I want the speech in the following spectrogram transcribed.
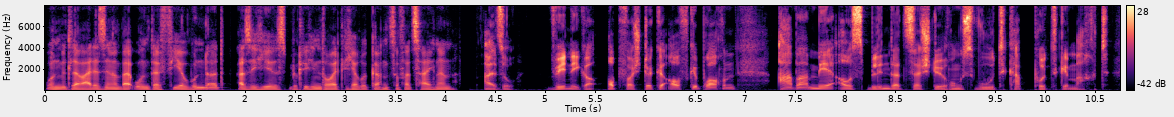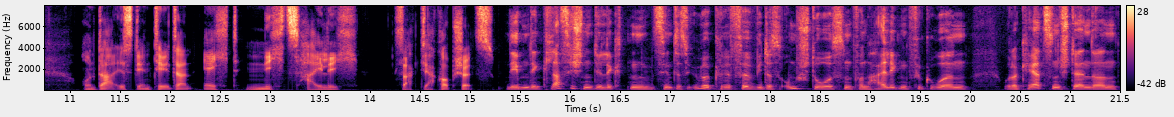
und mittlerweile sind wir bei unter 400. Also hier ist wirklich ein deutlicher Rückgang zu verzeichnen. Also weniger Opferstöcke aufgebrochen, aber mehr aus blinder Zerstörungswut kaputt gemacht. Und da ist den Tätern echt nichts heilig, sagt Jakob Schötz. Neben den klassischen Delikten sind es Übergriffe wie das Umstoßen von Heiligenfiguren oder Kerzenständern,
